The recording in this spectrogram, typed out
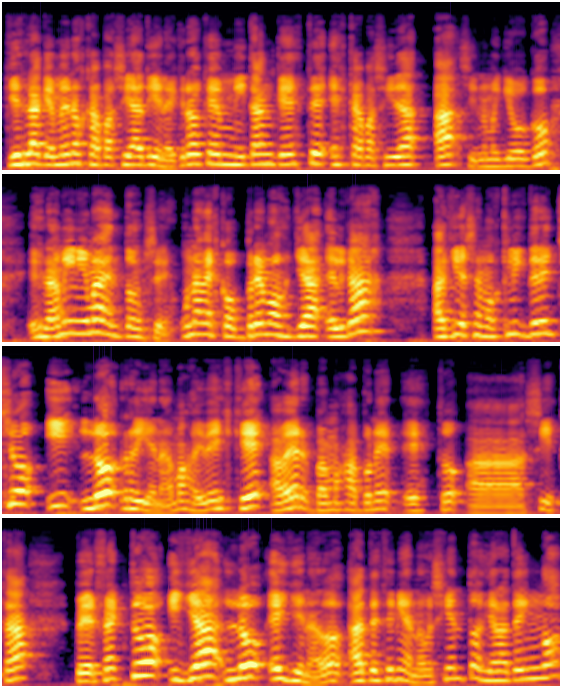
que es la que menos capacidad tiene. Creo que en mi tanque este es capacidad A, si no me equivoco, es la mínima. Entonces, una vez compremos ya el gas, aquí hacemos clic derecho y lo rellenamos. Ahí veis que, a ver, vamos a poner esto así está. Perfecto, y ya lo he llenado. Antes tenía 900 y ahora tengo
